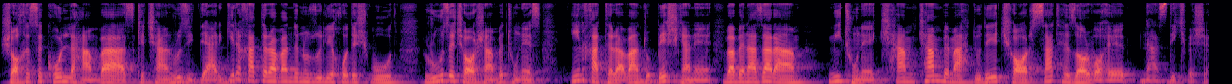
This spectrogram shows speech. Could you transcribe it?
شاخص کل هموز که چند روزی درگیر خط روند نزولی خودش بود روز چهارشنبه تونست این خط روند رو بشکنه و به نظرم می‌تونه کم کم به محدوده 400 هزار واحد نزدیک بشه.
